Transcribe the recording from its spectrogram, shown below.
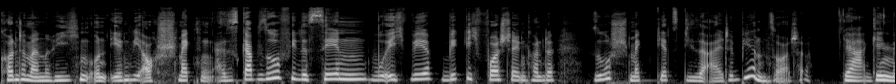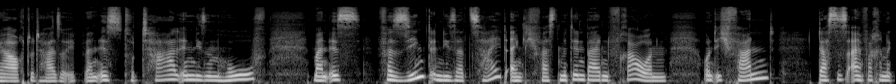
konnte man riechen und irgendwie auch schmecken. Also es gab so viele Szenen, wo ich mir wirklich vorstellen konnte, so schmeckt jetzt diese alte Birnensorte. Ja, ging mir auch total so. Man ist total in diesem Hof. Man ist versinkt in dieser Zeit eigentlich fast mit den beiden Frauen. Und ich fand, das ist einfach eine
